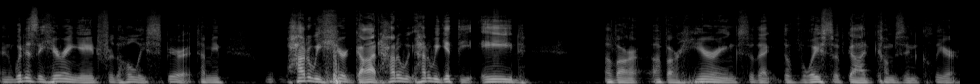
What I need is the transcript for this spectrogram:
And what is the hearing aid for the Holy Spirit? I mean, how do we hear God? How do we, how do we get the aid of our, of our hearing so that the voice of God comes in clear?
